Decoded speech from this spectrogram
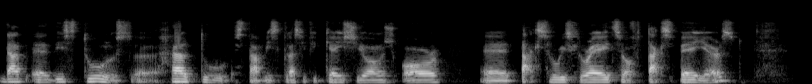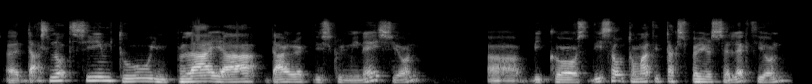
that uh, these tools uh, help to establish classifications or uh, tax risk rates of taxpayers uh, does not seem to imply a direct discrimination uh, because this automatic taxpayer selection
